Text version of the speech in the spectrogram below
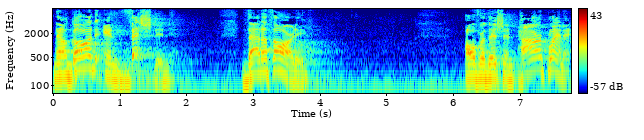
Now, God invested that authority over this entire planet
